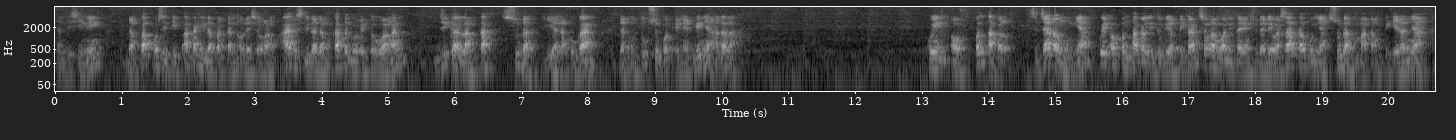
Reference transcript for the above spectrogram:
Dan di sini dampak positif akan didapatkan oleh seorang Aris di dalam kategori keuangan jika langkah sudah ia lakukan. Dan untuk support energinya adalah Queen of Pentacle. Secara umumnya, Queen of Pentacle itu diartikan seorang wanita yang sudah dewasa ataupun yang sudah matang pikirannya.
